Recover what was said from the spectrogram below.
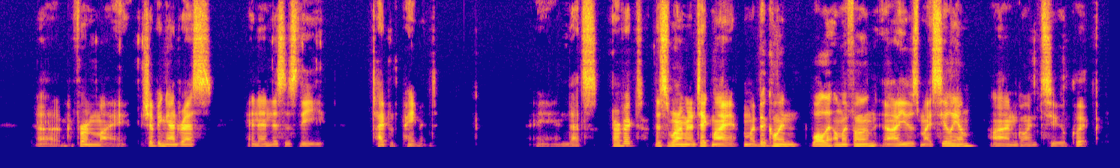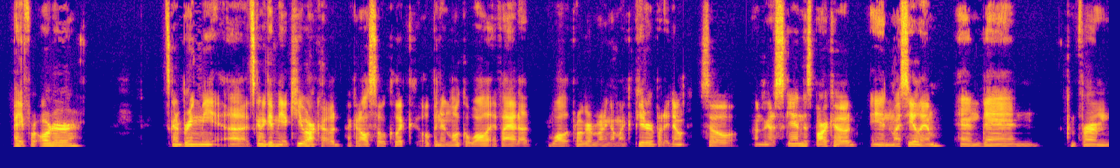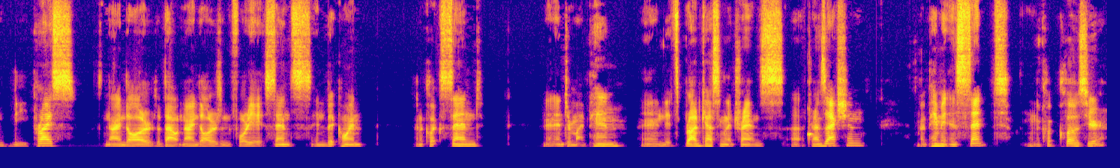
Uh, confirm my shipping address, and then this is the type of payment. And that's perfect. This is where I'm going to take my, my Bitcoin wallet on my phone. Uh, I use Mycelium. I'm going to click pay for order. It's going to bring me, uh, it's going to give me a QR code. I could also click open in local wallet if I had a wallet program running on my computer, but I don't. So I'm going to scan this barcode in Mycelium and then confirm the price. It's $9, about $9.48 in Bitcoin. I'm going to click send and then enter my PIN and it's broadcasting the trans uh, transaction. My payment is sent. I'm going to click close here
